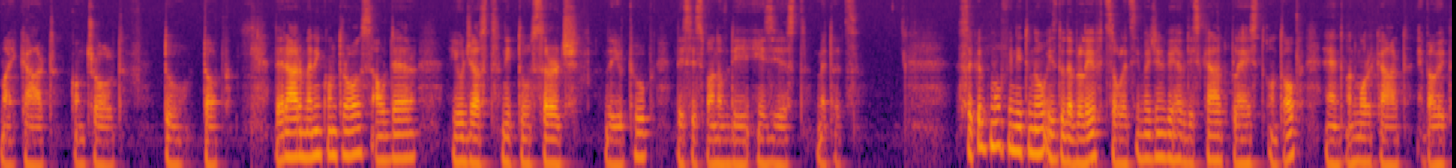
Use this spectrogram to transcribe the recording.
my card controlled to top. There are many controls out there, you just need to search the YouTube. This is one of the easiest methods. Second move we need to know is the double lift. So let's imagine we have this card placed on top and one more card above it.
